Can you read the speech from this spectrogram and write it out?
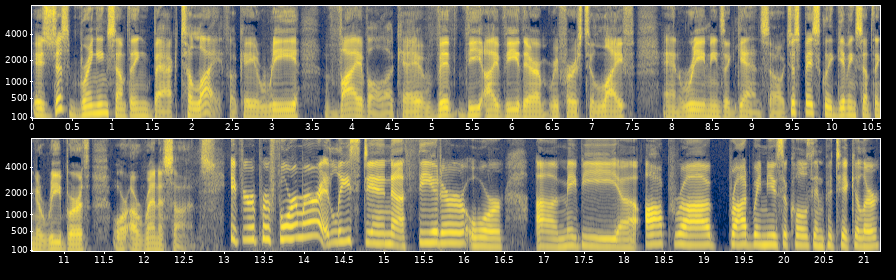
is just bringing something back to life, okay? Revival, okay? V I V there refers to life, and re means again. So just basically giving something a rebirth or a renaissance. If you're a performer, at least in a theater or uh, maybe uh, opera, Broadway musicals in particular,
